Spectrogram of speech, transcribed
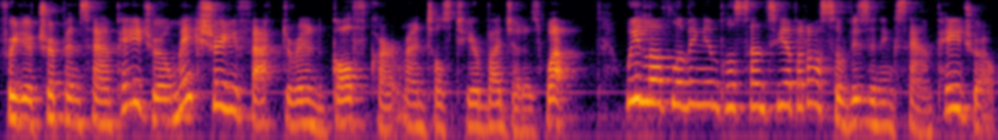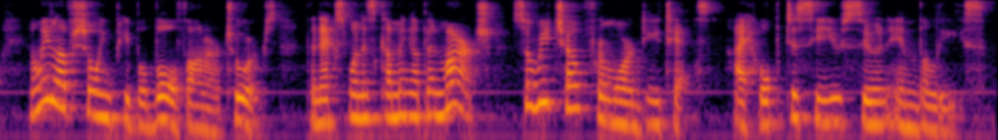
For your trip in San Pedro, make sure you factor in golf cart rentals to your budget as well. We love living in Placencia, but also visiting San Pedro, and we love showing people both on our tours. The next one is coming up in March, so reach out for more details. I hope to see you soon in Belize.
